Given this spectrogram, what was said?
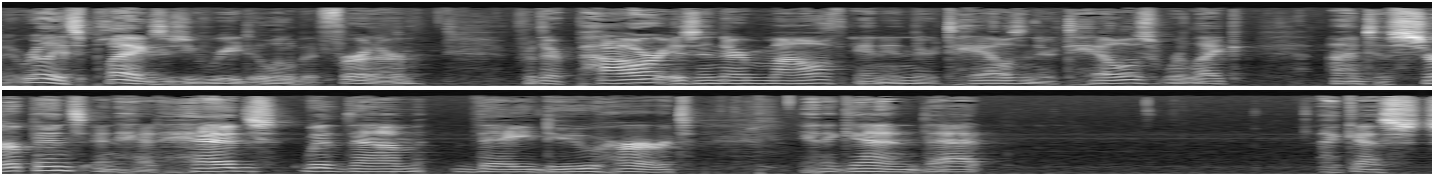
but really it's plagues as you read a little bit further. For their power is in their mouth and in their tails, and their tails were like unto serpents and had heads with them. They do hurt. And again, that I guess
